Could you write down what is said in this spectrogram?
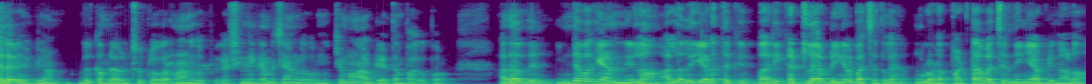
Hello everyone welcome level to Clover நானுங்க பிரகாஷ். இன்றைக்கி நம்ம சேனலில் ஒரு முக்கியமான அப்டேட் தான் பார்க்க போகிறோம் அதாவது இந்த வகையான நிலம் அல்லது இடத்துக்கு வரி கட்டலை அப்படிங்கிற பட்சத்தில் உங்களோட பட்டா வச்சுருந்தீங்க அப்படின்னாலும்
